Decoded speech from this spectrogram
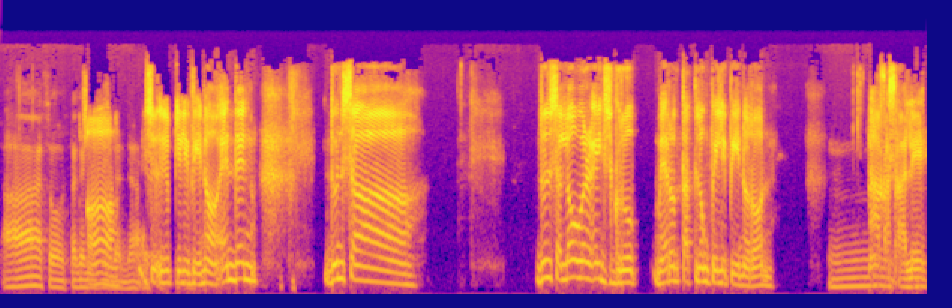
Ah, so taga New Zealand na. Uh, Filipino. And then dun sa dun sa lower age group, meron tatlong Pilipino ron. Mm. Nakakasali.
